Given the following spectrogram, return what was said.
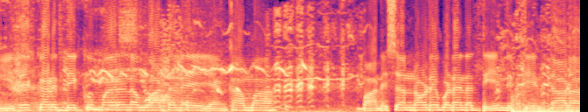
ఇదెక్కడి దిక్కుమాలిన వాటనే ఎంకమ్మా? మనిషి అన్నోడెవడైనా దీన్ని తింటాడా?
